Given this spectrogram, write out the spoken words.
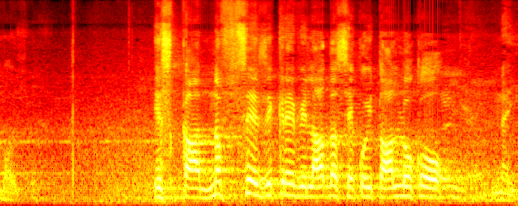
मौजू इसका नफ्स ज़िक्र विलादत से कोई ताल्लुक हो? नहीं।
